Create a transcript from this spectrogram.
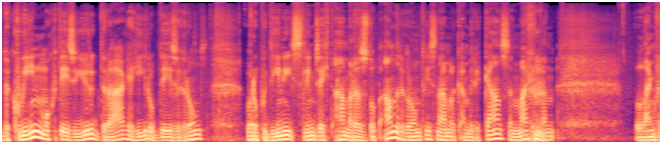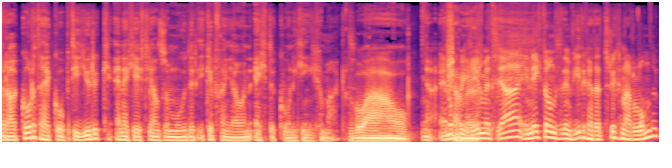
de queen mocht deze jurk dragen hier op deze grond. Waarop Houdini slim zegt, ah, maar als het op andere grond is, namelijk Amerikaanse, mag het dan... Lang verhaal kort, hij koopt die jurk en hij geeft die aan zijn moeder. Ik heb van jou een echte koningin gemaakt. Wauw. Ja, en op een gegeven moment, ja, in 1904 gaat hij terug naar Londen.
